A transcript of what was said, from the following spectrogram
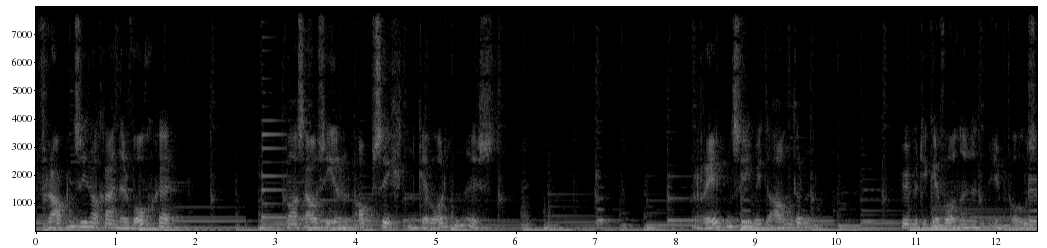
Fragen Sie nach einer Woche, was aus Ihren Absichten geworden ist. Reden Sie mit anderen über die gewonnenen Impulse.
